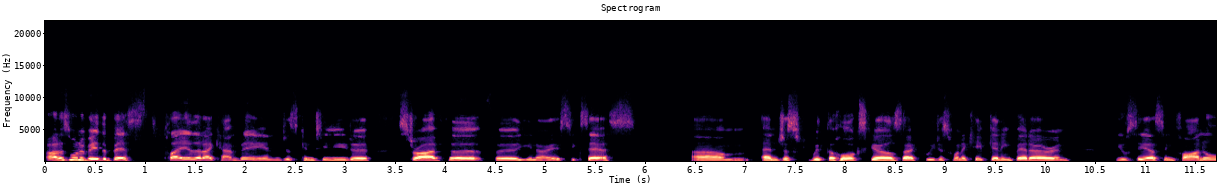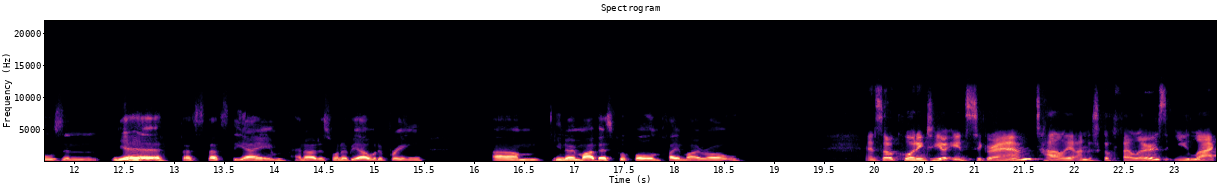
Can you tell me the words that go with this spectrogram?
I just want to be the best player that I can be and just continue to strive for for you know success. Um, and just with the Hawks girls, like we just want to keep getting better and you'll see us in finals and yeah, that's that's the aim. And I just want to be able to bring um, you know, my best football and play my role. And so, according to your Instagram, Tahlia underscore fellows, you like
